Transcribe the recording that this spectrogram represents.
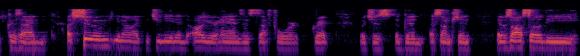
because um, I assumed, you know, like that you needed all your hands and stuff for grip, which is a good assumption. It was also the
